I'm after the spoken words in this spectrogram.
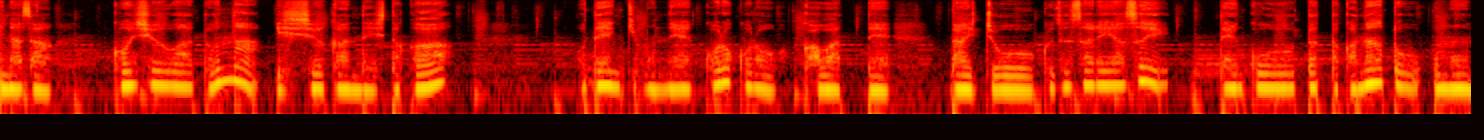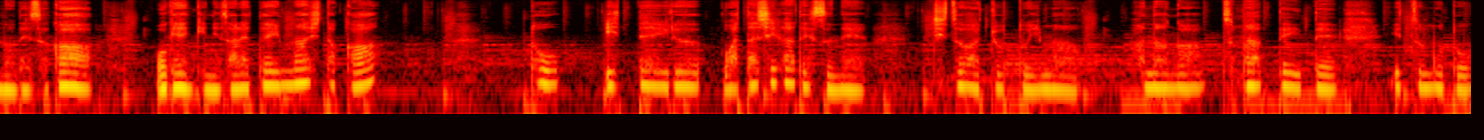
皆さん今週はどんな1週間でしたか？お天気もねコロコロ変わって体調を崩されやすい天候だったかなと思うのですがお元気にされていましたか？と言っている私がですね実はちょっと今鼻が詰まっていていつもと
